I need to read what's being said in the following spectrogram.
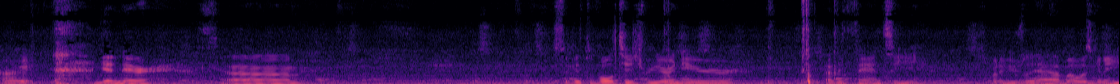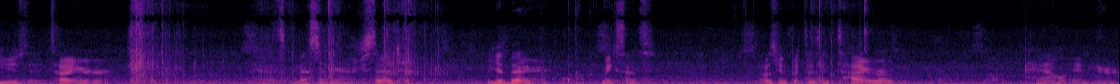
All right, getting there. Um, so get the voltage reader in here. Nothing fancy. That's what I usually have. I was gonna use the entire. Yeah, it's a mess in here. Like I said, we get better. Makes sense. I was gonna put this entire panel in here.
